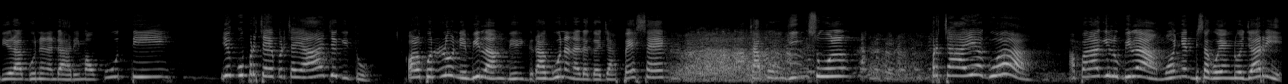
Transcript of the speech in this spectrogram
di Ragunan ada harimau putih. Ya gue percaya-percaya aja gitu. Kalaupun lu nih bilang di Ragunan ada gajah pesek, capung gingsul, percaya gua. Apalagi lu bilang monyet bisa goyang dua jari.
